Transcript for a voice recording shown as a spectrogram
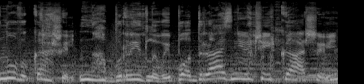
Знову кашель, набридливий, подразнюючий кашель.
